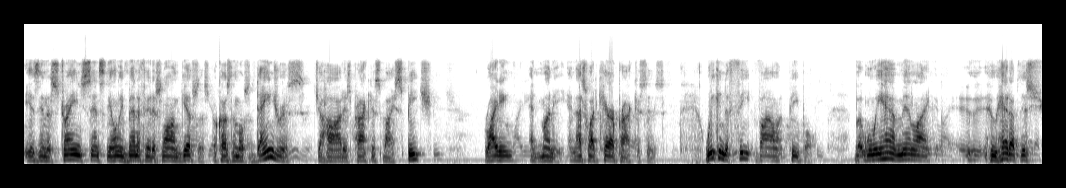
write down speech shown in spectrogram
is, in a strange sense, the only benefit Islam gives us because the most dangerous jihad is practiced by speech, writing, and money. And that's what CAIR practices. We can defeat violent people, but when we have men like who head up this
